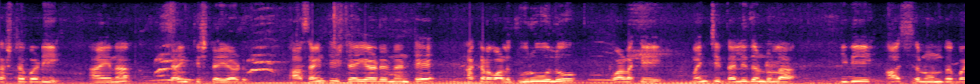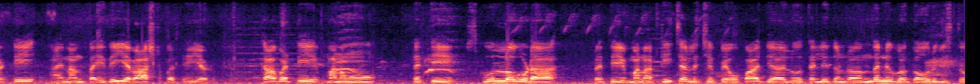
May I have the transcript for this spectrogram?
కష్టపడి ఆయన సైంటిస్ట్ అయ్యాడు. ఆ సైంటిస్ట్ అయ్యాడనంటే అక్కడ వాళ్ళ గురువులు వాళ్ళకి మంచి తల్లిదండ్రుల ఇది ఆశలు ఉండబట్టి ఆయన అంత ఇది రాష్ట్రపతి అయ్యాడు. కాబట్టి మనము ప్రతి స్కూల్లో కూడా ప్రతి మన టీచర్లు చెప్పే ఉపాధ్యాయులు తల్లిదండ్రులు అందరినీ కూడా గౌరవిస్తూ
